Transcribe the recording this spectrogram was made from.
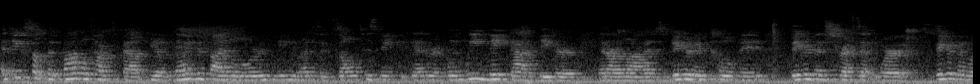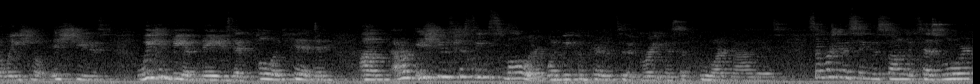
I think so, the Bible talks about, you know, magnify the Lord with me, let us exalt his name together. And when we make God bigger in our lives, bigger than COVID, bigger than stress at work, bigger than relational issues, we can be amazed and full of him. And um, our issues just seem smaller when we compare them to the greatness of who our God is. So we're going to sing the song that says, Lord,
